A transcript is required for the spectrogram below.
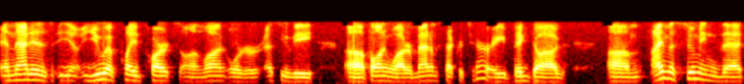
and that is, you know, you have played parts on Law and Order, SUV, uh, Falling Water, Madam Secretary, Big Dogs. Um, I'm assuming that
